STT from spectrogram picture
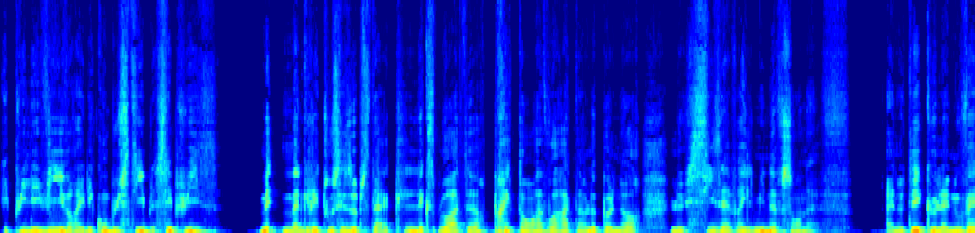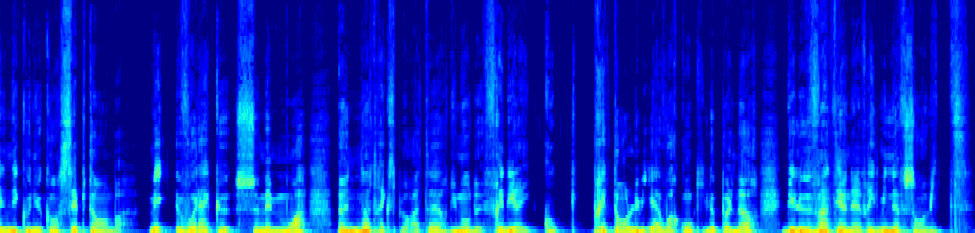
Et puis les vivres et les combustibles s'épuisent, mais malgré tous ces obstacles, l'explorateur prétend avoir atteint le pôle Nord le 6 avril 1909. À noter que la nouvelle n'est connue qu'en septembre. Mais voilà que ce même mois, un autre explorateur du nom de Frédéric Cook prétend lui avoir conquis le pôle Nord dès le 21 avril 1908.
